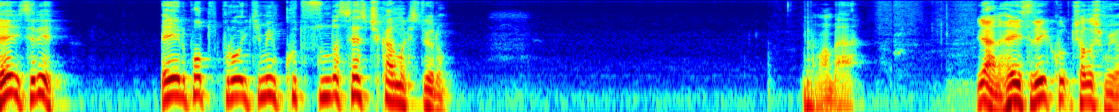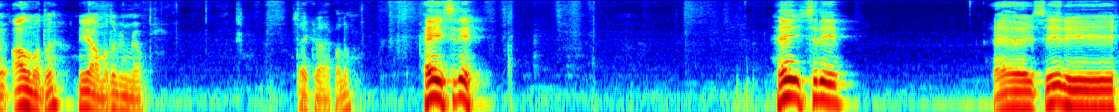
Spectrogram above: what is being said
Hey Siri. AirPods Pro 2000 kutusunda ses çıkarmak istiyorum. Tamam be. Yani Hey Siri çalışmıyor. Almadı. Niye almadı bilmiyorum. Tekrar yapalım. Hey Siri. Hey Siri. Hey Siri.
